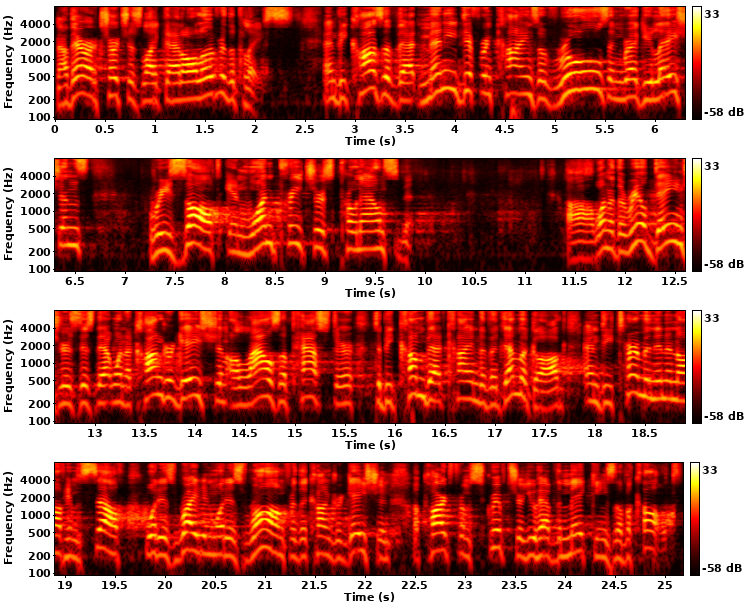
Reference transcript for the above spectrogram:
now there are churches like that all over the place. And because of that, many different kinds of rules and regulations result in one preacher's pronouncement. Uh, one of the real dangers is that when a congregation allows a pastor to become that kind of a demagogue and determine in and of himself what is right and what is wrong for the congregation, apart from scripture, you have the makings of a cult.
